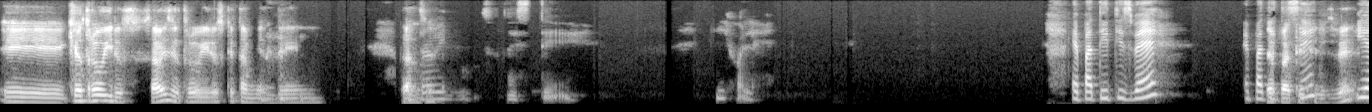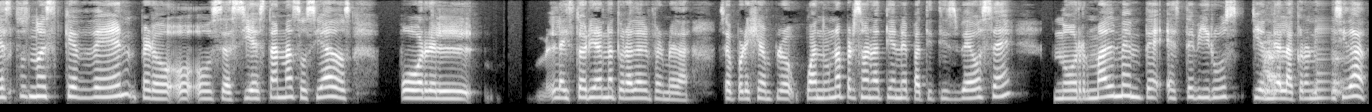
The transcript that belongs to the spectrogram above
Eh, ¿Qué otro virus? ¿Sabes? Otro virus que también de Otro virus, este... Híjole. Hepatitis B. Hepatitis, B. Y estos no es que den, pero, o, o sea, sí están asociados por el, la historia natural de la enfermedad. O sea, por ejemplo, cuando una persona tiene hepatitis B o C, normalmente este virus tiende a la cronicidad.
